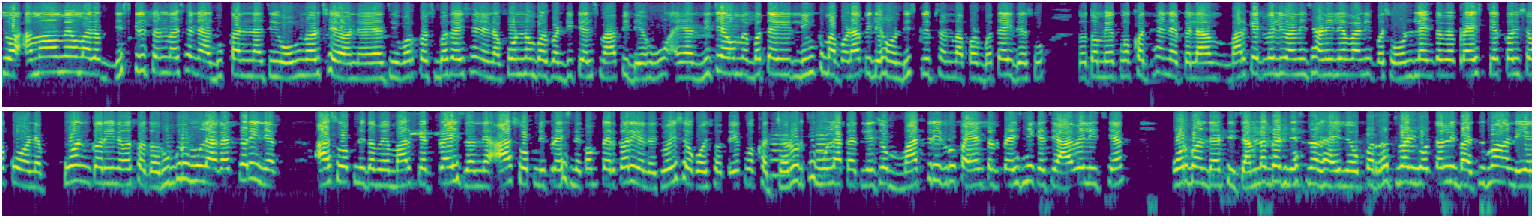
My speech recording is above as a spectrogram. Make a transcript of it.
ને જો આમાં અમે અમારા ડિસ્ક્રિપ્શનમાં છે ને આ દુકાનના જે ઓનર છે અને જે વર્કર્સ બધાય છે ને એના ફોન નંબર પણ ડિટેલ્સમાં આપી દેહું. અહીંયા નીચે અમે બતાવી લિંકમાં પણ આપી દેહું ડિસ્ક્રિપ્શનમાં પણ બતાવી દેશું તો તમે એક વખત છે ને પેલા માર્કેટ વેલ્યુ જાણી લેવાની, પછી ઓનલાઈન તમે પ્રાઇસ ચેક કરી શકો અને ફોન કરીને અથવા તો રૂબરૂ મુલાકાત કરીને આ શોપની તમે માર્કેટ પ્રાઇસ અને આ શોપની પ્રાઇસને કમ્પેર કરી અને જોઈ શકો છો. તો એક વખત જરૂરથી મુલાકાત લેજો. માતૃકૃપા એન્ટરપ્રાઇઝની કે જે આવેલી છે પોરબંદરથી જામનગર નેશનલ હાઈવે ઉપર રજવાડી હોટલની બાજુમાં અને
